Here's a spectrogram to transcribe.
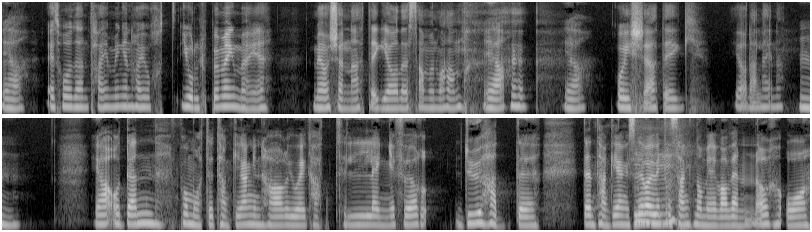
ja. Jeg tror den timingen har gjort, hjulpet meg mye med å skjønne at jeg gjør det sammen med han, Ja. Ja. og ikke at jeg gjør det alene. Mm. Ja, og den på en måte tankegangen har jo jeg hatt lenge før du hadde den tankegangen. Så det var jo Mhm. interessant når vi var venner og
